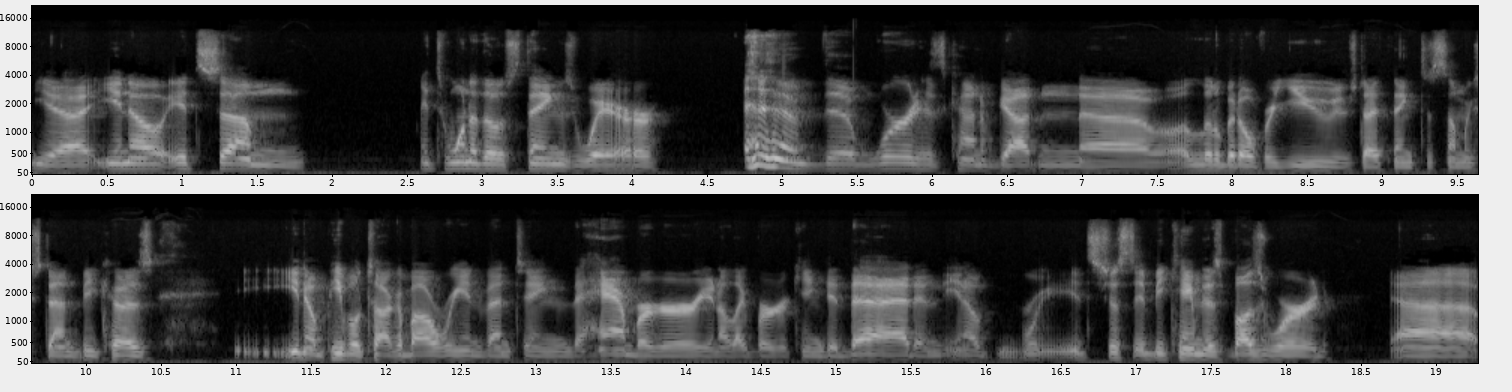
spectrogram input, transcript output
yeah, you know, it's um, it's one of those things where the word has kind of gotten uh, a little bit overused, I think, to some extent, because you know people talk about reinventing the hamburger, you know, like Burger King did that, and you know, it's just it became this buzzword. Uh,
